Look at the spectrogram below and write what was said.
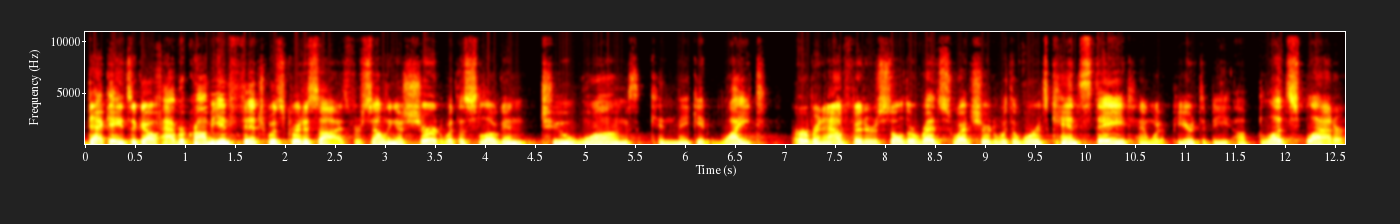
Decades ago, Abercrombie & Fitch was criticized for selling a shirt with the slogan, Two Wongs can make it white. Urban Outfitters sold a red sweatshirt with the words Kent State and what appeared to be a blood splatter.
